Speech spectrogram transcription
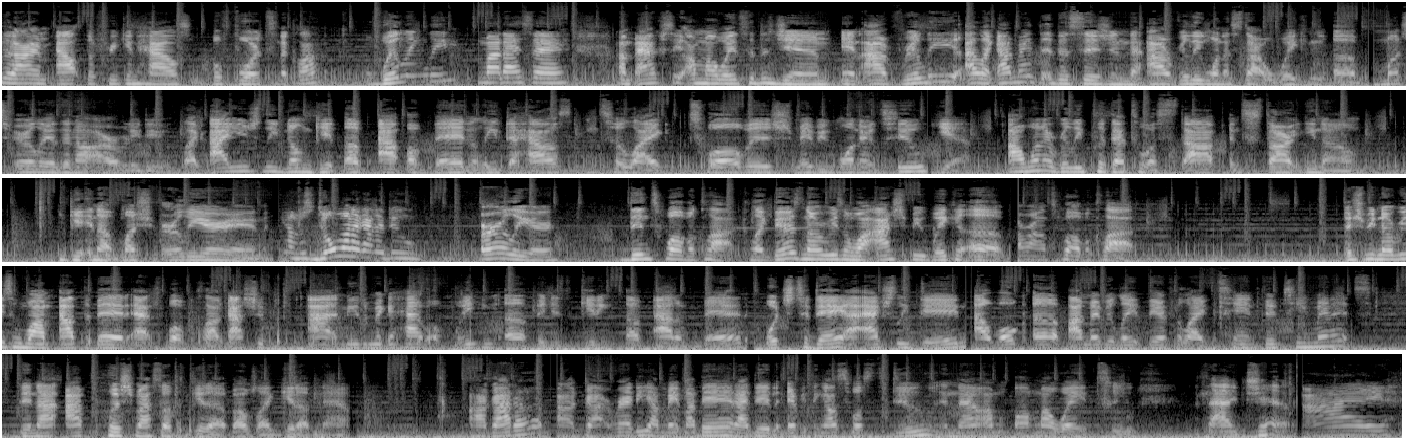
that I am out the freaking house before 10 o'clock? Willingly, might I say. I'm actually on my way to the gym and I really, I like, I made the decision that I really want to start waking up much earlier than I already do. Like, I usually don't get up out of bed and leave the house until like 12ish, maybe 1 or 2. Yeah, I want to really put that to a stop and start, you know, getting up much earlier and you know, just doing what I gotta do earlier than 12 o'clock. Like there's no reason why I should be waking up around 12 o'clock. There should be no reason why I'm out the bed at 12 o'clock. I should, I need to make a habit of waking up and just getting up out of bed, which today I actually did. I woke up, I maybe laid there for like 10, 15 minutes. Then I, I pushed myself to get up. I was like, get up now. I got up, I got ready, I made my bed, I did everything I was supposed to do, and now I'm on my way to the gym. I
